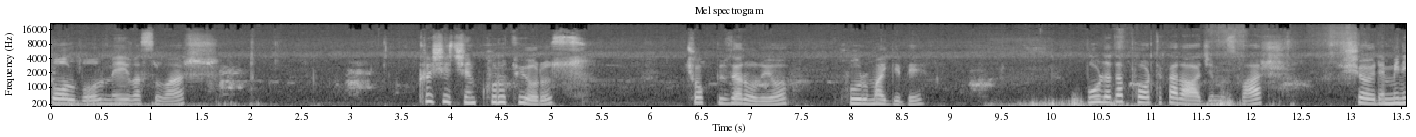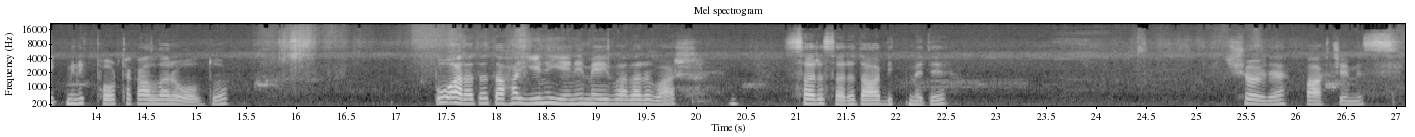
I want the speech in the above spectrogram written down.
bol bol meyvesi var. Kış için kurutuyoruz. Çok güzel oluyor. Hurma gibi. Burada da portakal ağacımız var. Şöyle minik minik portakalları oldu. Bu arada daha yeni yeni meyveleri var. Sarı sarı daha bitmedi. Şöyle bahçemiz.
